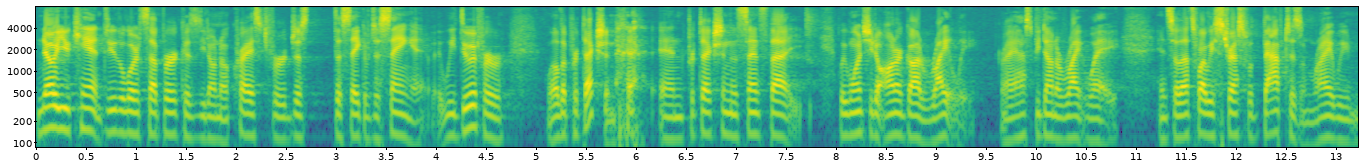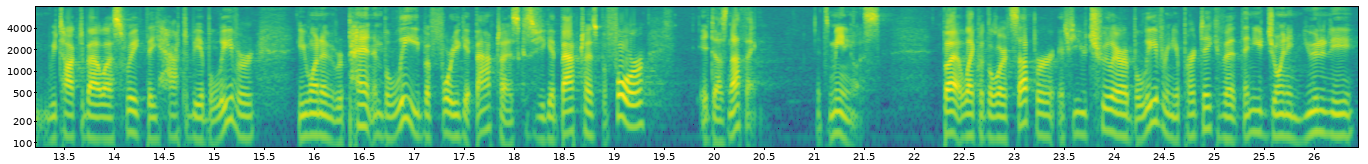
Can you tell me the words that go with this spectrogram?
no, you can't do the Lord's Supper because you don't know Christ for just the sake of just saying it. We do it for, well, the protection. and protection in the sense that we want you to honor God rightly right? It has to be done a right way. And so that's why we stress with baptism, right? We, we talked about last week that you have to be a believer you want to repent and believe before you get baptized, because if you get baptized before, it does nothing. It's meaningless. But like with the Lord's Supper, if you truly are a believer and you partake of it, then you join in unity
